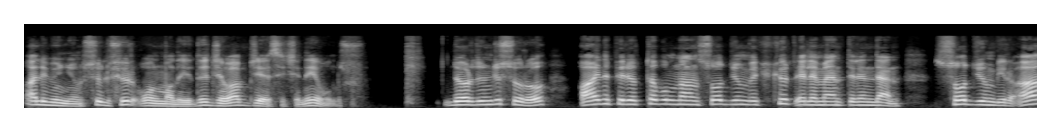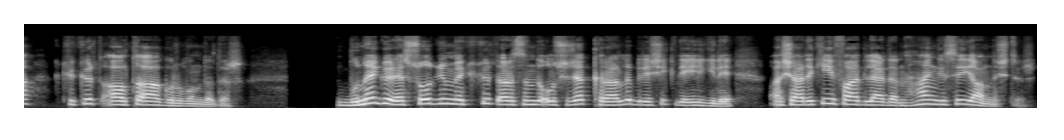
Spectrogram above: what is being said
Alüminyum sülfür olmalıydı. Cevap C seçeneği olur. Dördüncü soru. Aynı periyotta bulunan sodyum ve kükürt elementlerinden sodyum 1A, kükürt 6A grubundadır. Buna göre sodyum ve kükürt arasında oluşacak kararlı bileşikle ilgili aşağıdaki ifadelerden hangisi yanlıştır?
